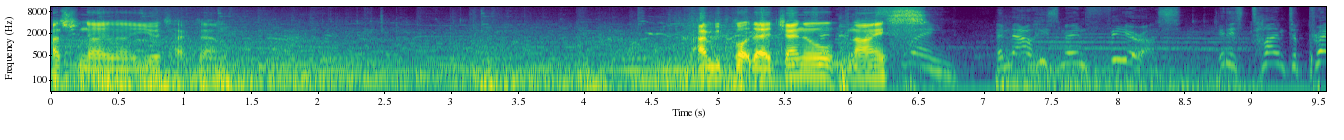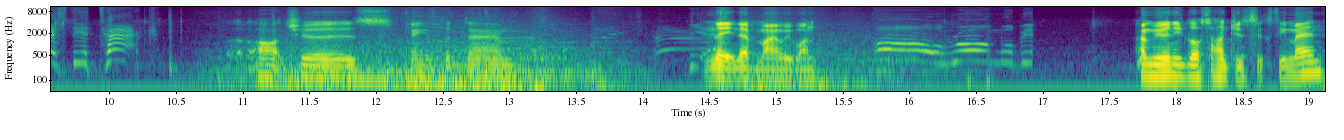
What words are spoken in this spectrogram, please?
Actually no, no, you attack them. And we've got their general, nice. And now his men fear us. It is time to press the attack. Archers, aim for them. The No, never mind, we won. All Rome will be. And we only lost 160 men.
